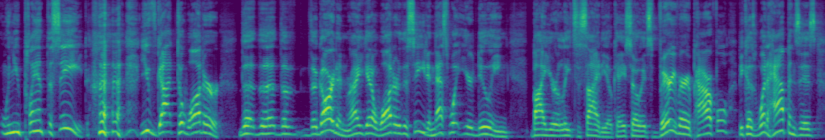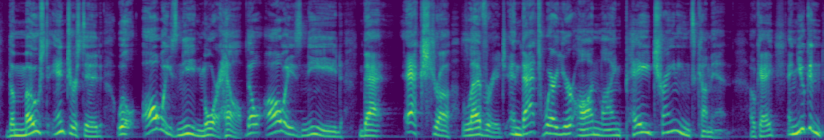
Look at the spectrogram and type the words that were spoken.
when you plant the seed. You've got to water the, the, the, the garden, right? You got to water the seed. And that's what you're doing by your elite society. Okay, so it's very, very powerful because what happens is the most interested will always need more help. They'll always need that extra leverage. And that's where your online paid trainings come in. Okay. And you can,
